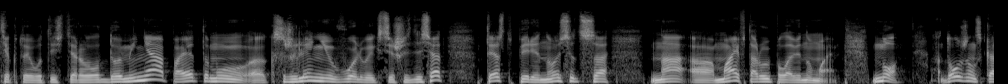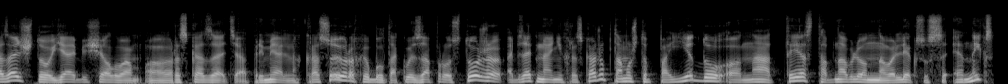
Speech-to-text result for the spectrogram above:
те, кто его тестировал до меня, поэтому, э, к сожалению, Volvo XC60 тест переносится на а, май, вторую половину мая. Но должен сказать, что я обещал вам э, рассказать о премиальных кроссоверах, и был такой запрос тоже. Обязательно о них расскажу, потому что поеду э, на тест обновленного Lexus NX.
